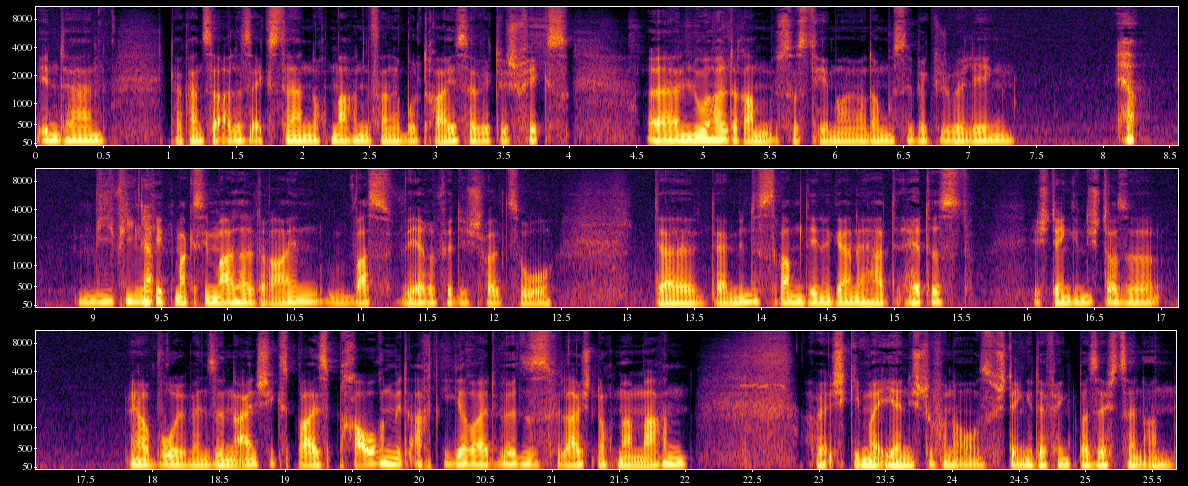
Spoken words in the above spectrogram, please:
intern. Da kannst du alles extern noch machen. Thunderbolt 3 ist ja wirklich fix. Äh, nur halt RAM ist das Thema. Ja, da musst du wirklich überlegen. Ja. Wie viel ja. geht maximal halt rein? Was wäre für dich halt so der, der Mindestram, den du gerne hat, hättest? Ich denke nicht, dass er ja, obwohl, wenn sie einen Einstiegspreis brauchen mit 8 GB, würden sie es vielleicht nochmal machen. Aber ich gehe mal eher nicht davon aus. Ich denke, der fängt bei 16 an.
